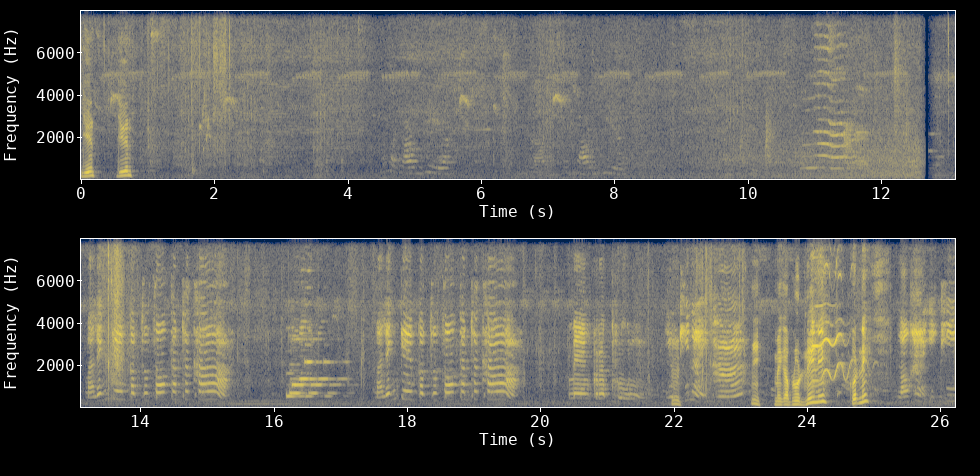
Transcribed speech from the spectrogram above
Duyên, Duyên. อยู่ที่ไหนคะนี่เมกะพลุนนี่นี่กดนี่ลองหาอีกที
